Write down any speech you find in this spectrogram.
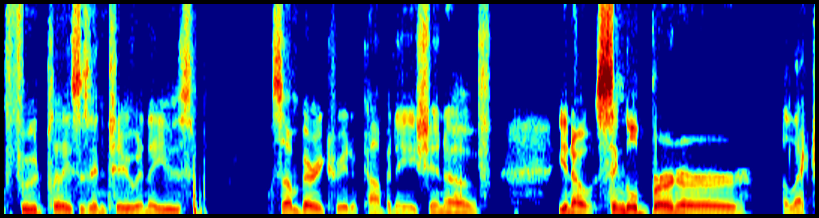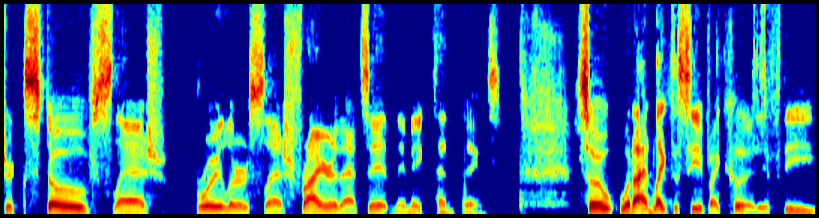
food places into, and they use some very creative combination of, you know, single burner electric stove slash broiler slash fryer that's it and they make 10 hmm. things. So what i'd like to see if i could if the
